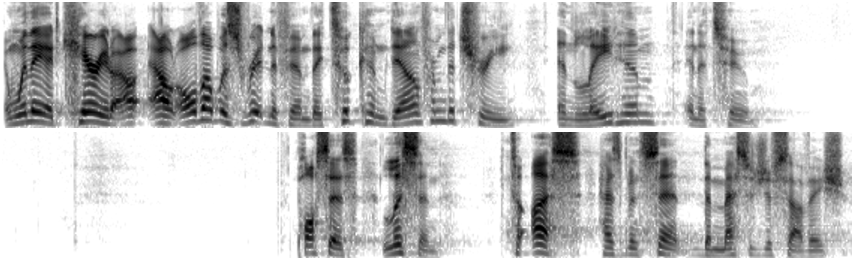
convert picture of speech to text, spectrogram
And when they had carried out all that was written of him, they took him down from the tree and laid him in a tomb. Paul says, Listen, to us has been sent the message of salvation.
